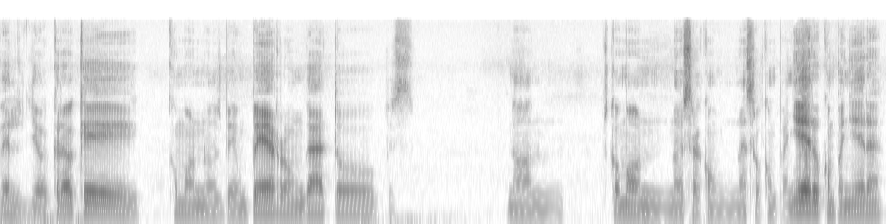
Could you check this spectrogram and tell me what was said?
el- yo creo que como nos ve un perro, un gato, pues no es como nuestra com- nuestro compañero, compañera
